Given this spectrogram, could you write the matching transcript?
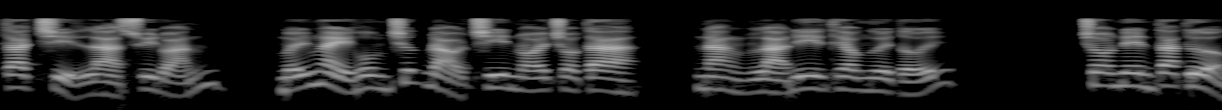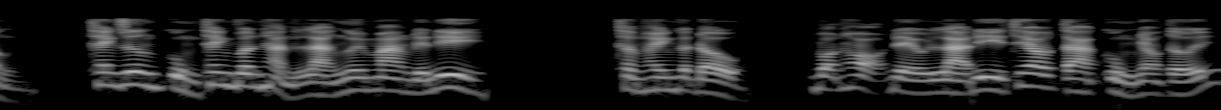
ta chỉ là suy đoán, mấy ngày hôm trước Đào Chi nói cho ta, nàng là đi theo ngươi tới. Cho nên ta tưởng, Thanh Dương cùng Thanh Vân hẳn là ngươi mang đến đi. Thẩm hành gật đầu, bọn họ đều là đi theo ta cùng nhau tới.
